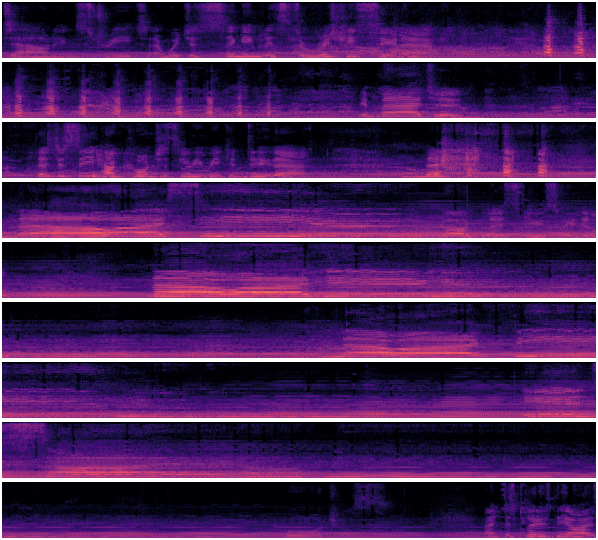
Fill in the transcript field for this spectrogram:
Downing Street and we're just singing this to Rishi Sunak. Imagine. Let's just see how consciously we can do that. Now, I see you. God bless you, sweet little.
